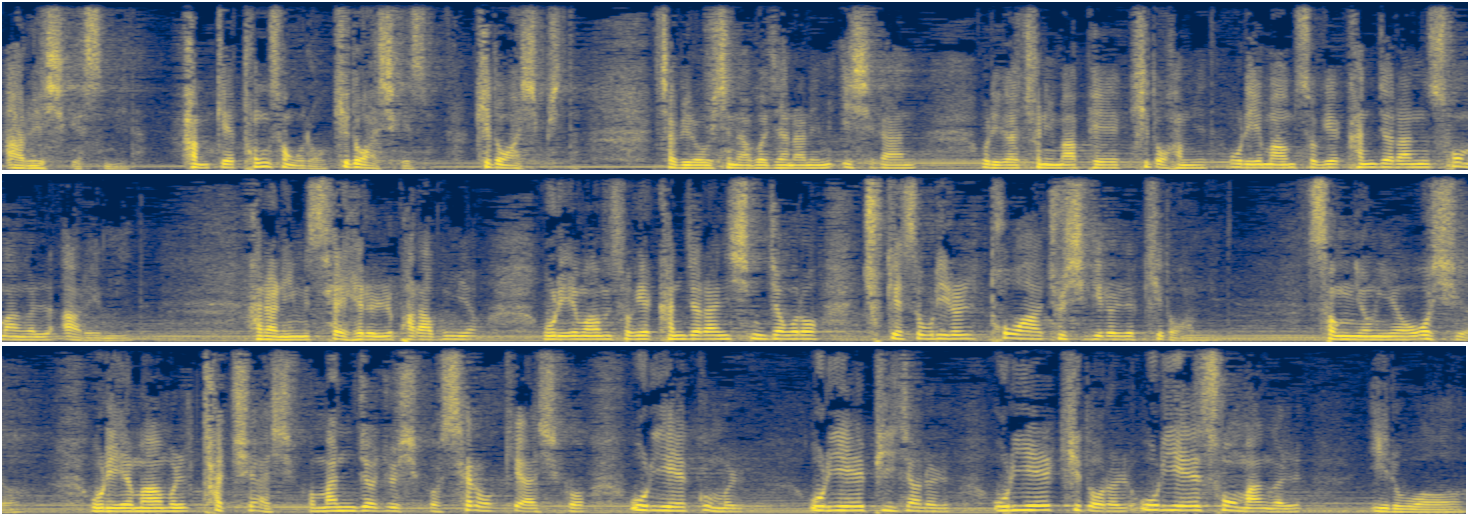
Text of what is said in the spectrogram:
아뢰시겠습니다. 함께 통성으로 기도하시겠습니다. 기도하십시다. 자비로우신 아버지 하나님 이 시간 우리가 주님 앞에 기도합니다. 우리의 마음속에 간절한 소망을 아뢰입니다. 하나님 새해를 바라보며 우리의 마음속에 간절한 심정으로 주께서 우리를 도와주시기를 기도합니다. 성령이여 오시어 우리의 마음을 타치하시고 만져주시고 새롭게 하시고 우리의 꿈을 우리의 비전을 우리의 기도를 우리의 소망을 이루어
